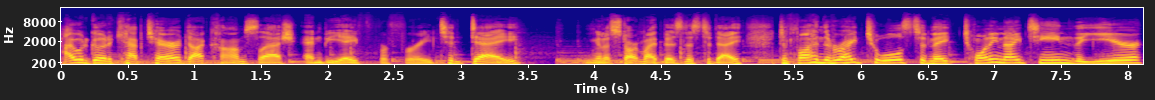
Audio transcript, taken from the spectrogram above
I would go to capterra.com slash NBA for free today. I'm going to start my business today to find the right tools to make 2019 the year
